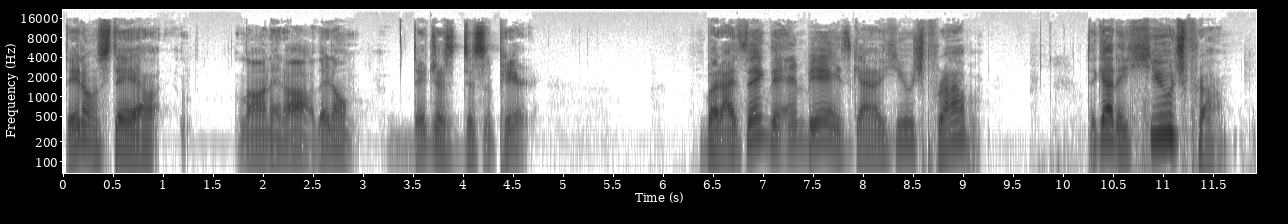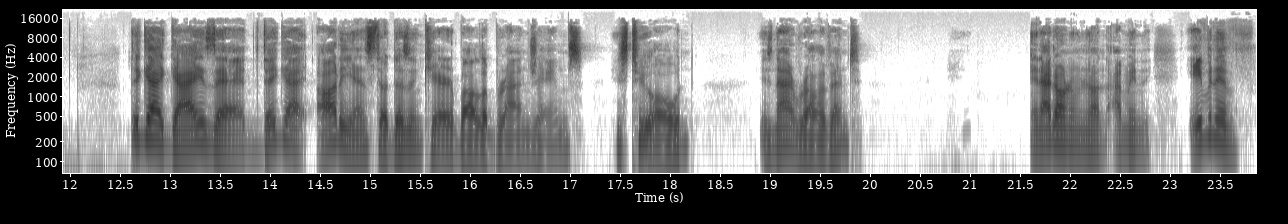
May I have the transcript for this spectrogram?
they don't stay long at all. They don't they just disappear. But I think the NBA's got a huge problem. They got a huge problem. They got guys that they got audience that doesn't care about LeBron James. He's too old. He's not relevant. And I don't even know. I mean, even if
